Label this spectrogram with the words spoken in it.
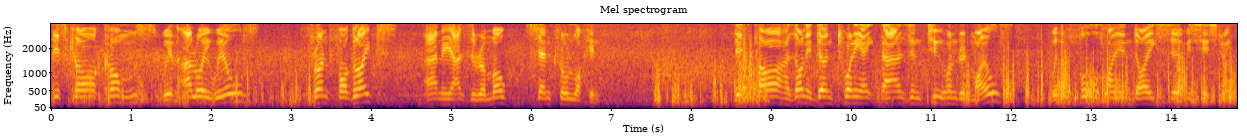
This car comes with alloy wheels, front fog lights and it has the remote central locking. This car has only done 28,200 miles with a full Hyundai service history.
